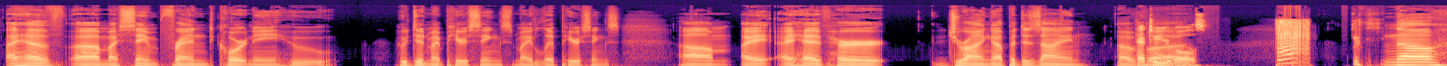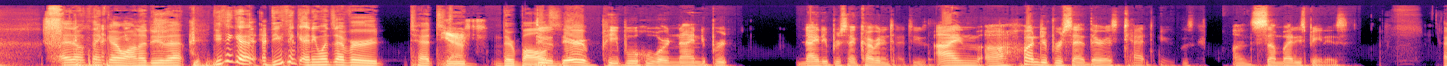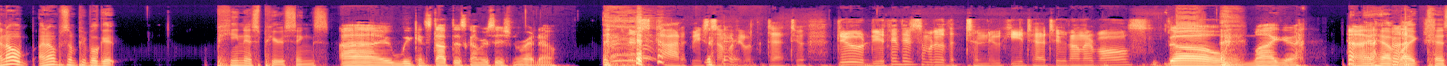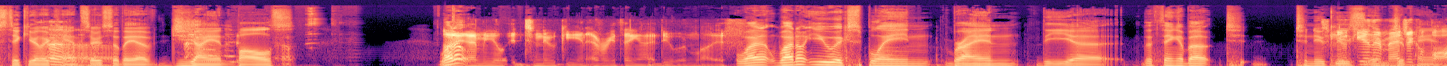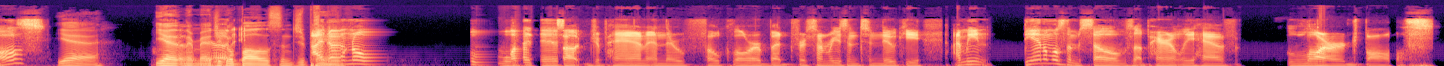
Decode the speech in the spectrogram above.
I have uh my same friend Courtney who who did my piercings, my lip piercings. Um I I have her drawing up a design of Tattoo your uh, balls. No. I don't think I want to do that. Do you think uh, do you think anyone's ever tattooed Yes. their balls? Dude, there are people who are 90 per, 90% covered in tattoos. I'm 100% there is tattoos on somebody's penis. I know I know some people get penis piercings. Uh, we can stop this conversation right now. There's gotta be somebody with a tattoo. Dude, do you think there's somebody with a tanuki tattooed on their balls? Oh my god. And they have like testicular cancer, so they have giant balls. Why I don't emulate Tanuki in everything I do in life. why why don't you explain, Brian, the uh, the thing about t- Tanukis Tanuki and their in magical Japan? balls? Yeah, yeah, and their Uh, magical uh, balls in Japan. I don't know what it is about Japan and their folklore, but for some reason, Tanuki. I mean, the animals themselves apparently have large balls,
